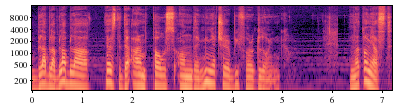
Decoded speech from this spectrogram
bla bla bla bla test the arm pose on the miniature before gluing. Natomiast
